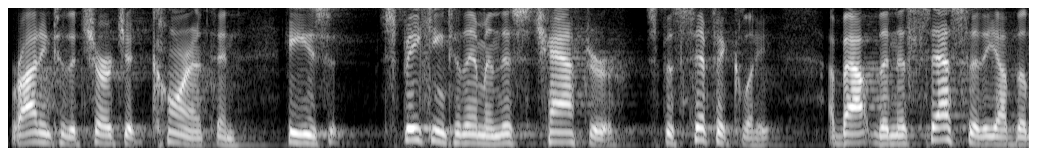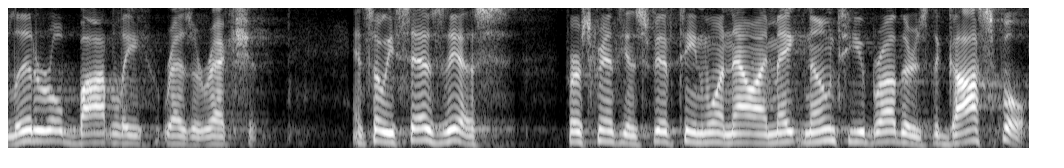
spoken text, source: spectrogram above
writing to the church at Corinth, and he's speaking to them in this chapter specifically about the necessity of the literal bodily resurrection. And so he says this, 1 Corinthians 15 1, Now I make known to you, brothers, the gospel.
